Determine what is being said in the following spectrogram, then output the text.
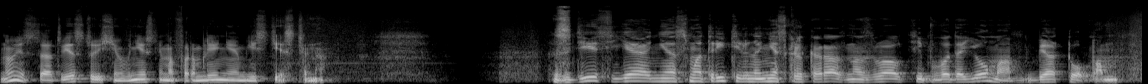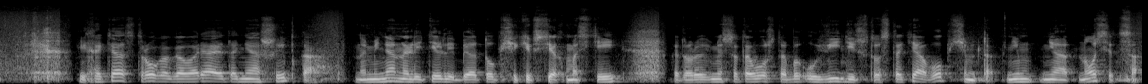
ну и соответствующим внешним оформлением, естественно. Здесь я неосмотрительно несколько раз назвал тип водоема биотопом. И хотя, строго говоря, это не ошибка, на меня налетели биотопщики всех мастей, которые вместо того, чтобы увидеть, что статья, в общем-то, к ним не относится,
